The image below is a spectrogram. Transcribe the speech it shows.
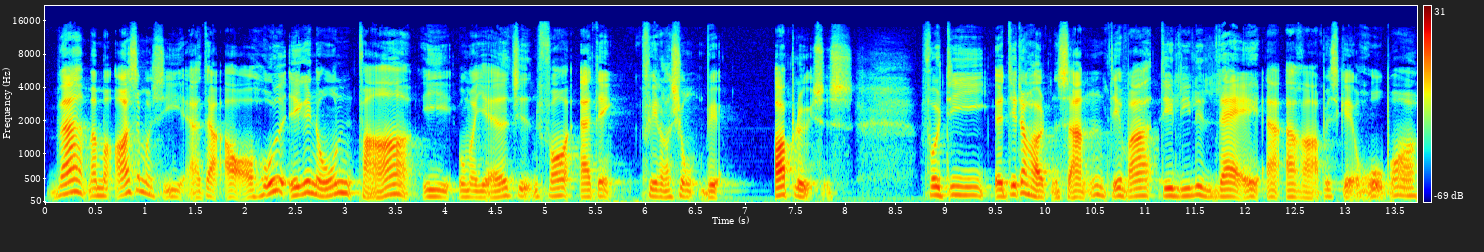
Hvad man må også må sige, er, at der er overhovedet ikke nogen fare i Umayyad-tiden for, at den federation vil opløses. Fordi øh, det, der holdt den sammen, det var det lille lag af arabiske erobrere,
